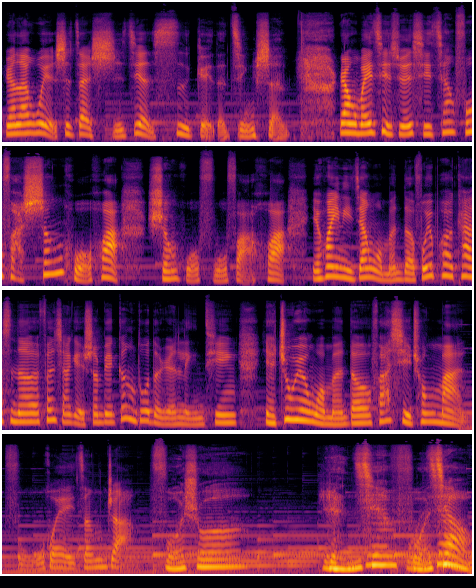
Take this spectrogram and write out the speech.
原来我也是在实践四给的精神。让我们一起学习，将佛法生活化，生活佛法化。也欢迎你将我们的 For You Podcast 呢分享给身边更多的人聆听，也祝愿我们都法喜充满，福慧增长。佛说，人间佛教。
